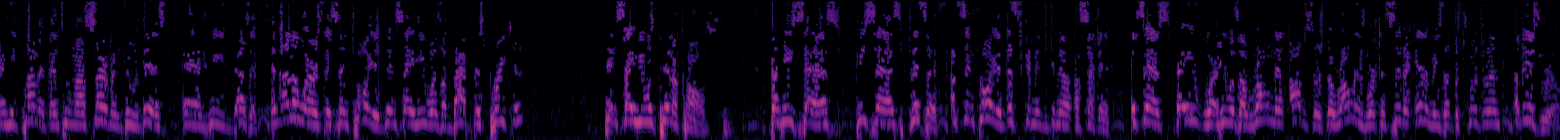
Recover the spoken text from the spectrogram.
and he cometh, and to my servant, Do this, and he does it. In other words, the centurion didn't say he was a Baptist preacher, didn't say he was Pentecost, but he says, he says, listen, a centurion, just give me, give me a, a second. It says they were, he was a Roman officer. The Romans were considered enemies of the children of Israel.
